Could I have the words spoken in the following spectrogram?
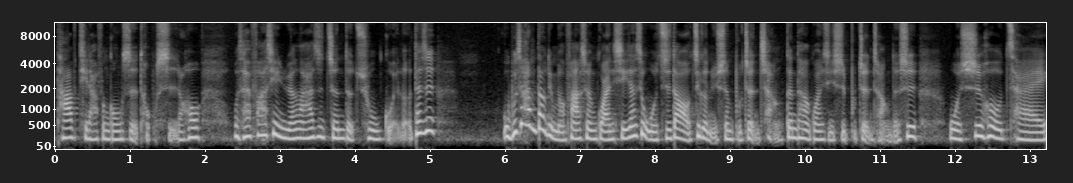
他其他分公司的同事。然后我才发现，原来他是真的出轨了，但是。我不知道他们到底有没有发生关系，但是我知道这个女生不正常，跟他的关系是不正常的。是我事后才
